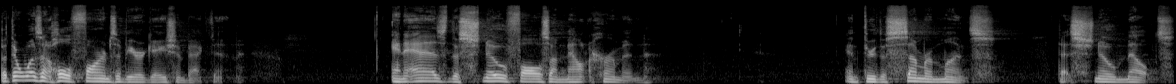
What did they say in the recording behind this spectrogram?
But there wasn't whole farms of irrigation back then. And as the snow falls on Mount Hermon, and through the summer months, that snow melts,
